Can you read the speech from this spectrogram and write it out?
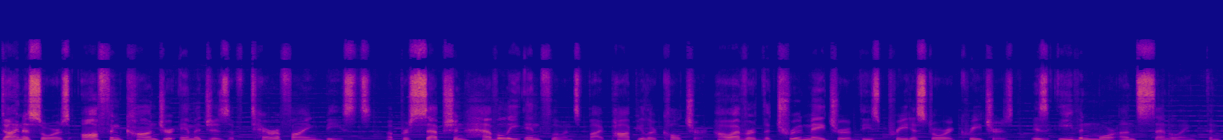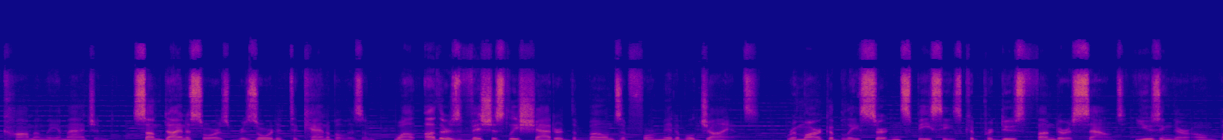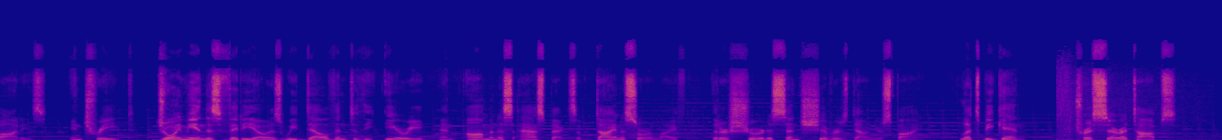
Dinosaurs often conjure images of terrifying beasts, a perception heavily influenced by popular culture. However, the true nature of these prehistoric creatures is even more unsettling than commonly imagined. Some dinosaurs resorted to cannibalism, while others viciously shattered the bones of formidable giants. Remarkably, certain species could produce thunderous sounds using their own bodies. Intrigued? Join me in this video as we delve into the eerie and ominous aspects of dinosaur life that are sure to send shivers down your spine. Let's begin. Triceratops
